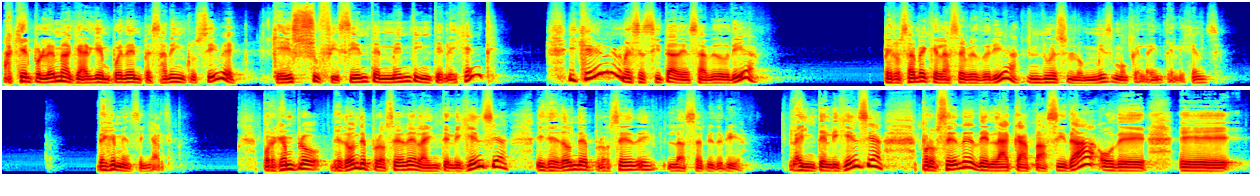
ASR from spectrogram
Aquí el problema es que alguien puede empezar inclusive que es suficientemente inteligente y que él necesita de sabiduría. Pero sabe que la sabiduría no es lo mismo que la inteligencia. Déjeme enseñarle. Por ejemplo, ¿de dónde procede la inteligencia y de dónde procede la sabiduría? La inteligencia procede de la capacidad o de eh,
